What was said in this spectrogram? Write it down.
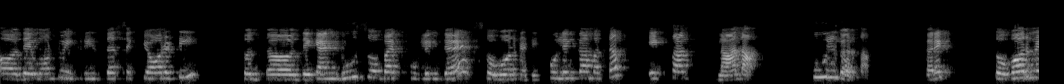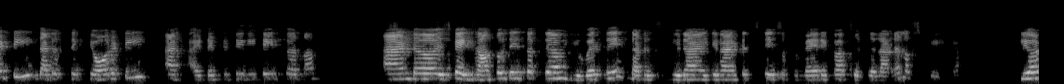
uh, they want to increase their security. So uh, they can do so by pooling their sovereignty. Pooling का मतलब एक साथ लाना पूल करना correct sovereignty that is security and identity retain करना एंड uh, इसका एग्ज़ाम्पल दे सकते हैं हम USA that is United States of America Switzerland and Australia clear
